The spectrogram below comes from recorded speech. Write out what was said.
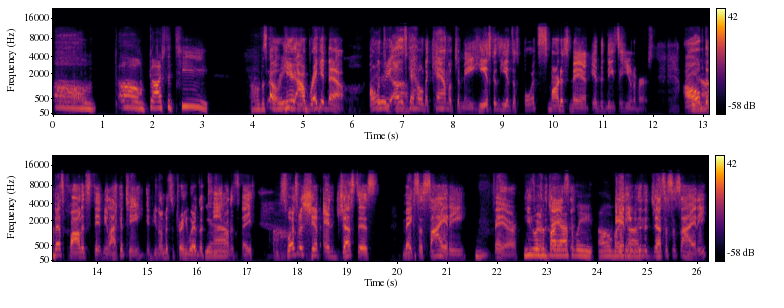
Oh, oh gosh, the T. Oh, the So three. here I'll break it down. Only Good three others job. can hold a camel to me. He is because he is the fourth smartest man in the DC universe. All Yeah. the best qualities fit me like a T. If you know Mr. Trey, he wears a T Yeah. on his face. Oh, Sportsmanship and justice make society fair. he He's was a biathlete. Oh my And he was in the Justice Society.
